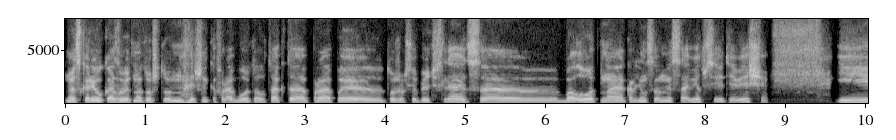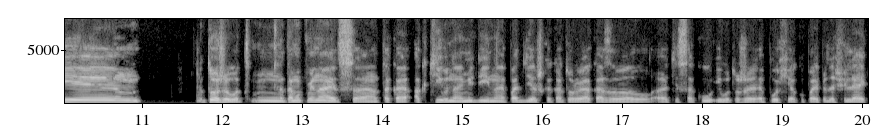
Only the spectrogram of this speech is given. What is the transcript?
Но это скорее указывает на то, что Наечников работал. Так-то про АП тоже все перечисляется, Болотная, Координационный совет, все эти вещи. И тоже вот там упоминается такая активная медийная поддержка, которую оказывал э, Тесаку и вот уже эпохи Окупай педофиляй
